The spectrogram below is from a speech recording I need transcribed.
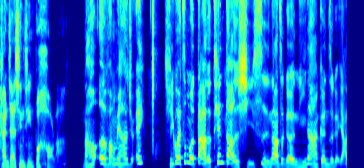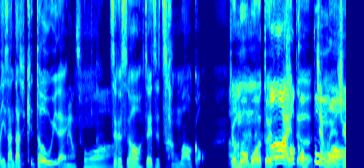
看起来心情不好啦。然后二方面，他就觉得，哎，奇怪，这么大的天大的喜事，那这个妮娜跟这个亚历山大是 Kito 的，没有错。这个时候，这只长毛狗就默默对着艾德讲了一句：“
